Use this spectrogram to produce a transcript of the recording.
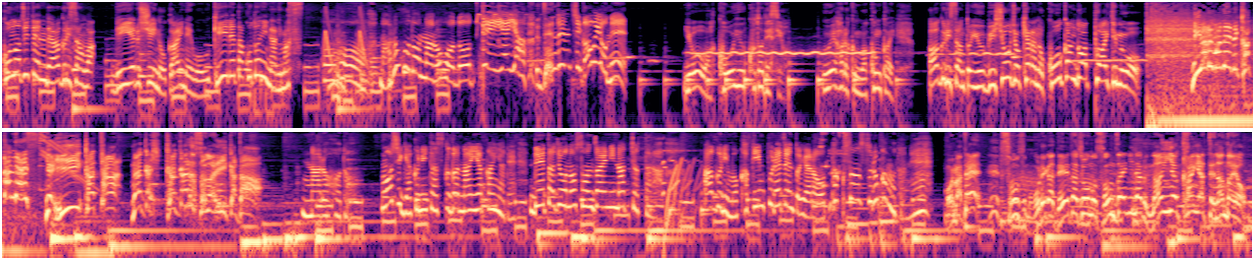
この時点でアグリさんは DLC の概念を受け入れたことになります。ほほうなるほどなるほど。っていやいや全然違うよね。要はこういうことですよ。上原くんは今回アグリさんという美少女キャラの好感度アップアイテムを。リアルマネーで買ったんです！いや言い方。なんか引っかかるその言い方。なるほどもし逆にタスクがなんやかんやでデータ上の存在になっちゃったらアグリも課金プレゼントやらをたくさんするかもだね。おい待てそもそも俺がデータ上の存在になるなんやかんやってなんだよ。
